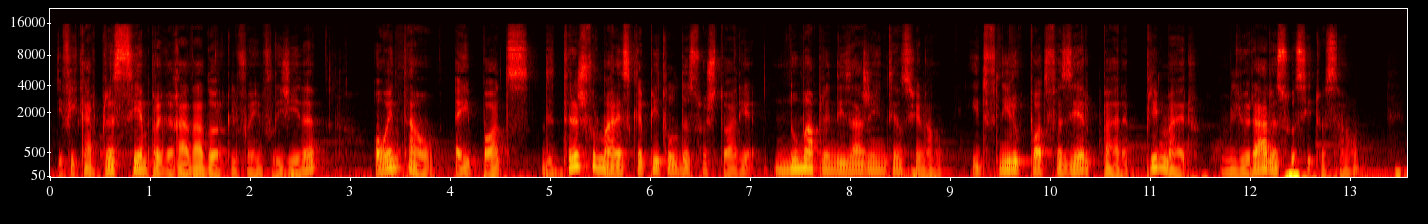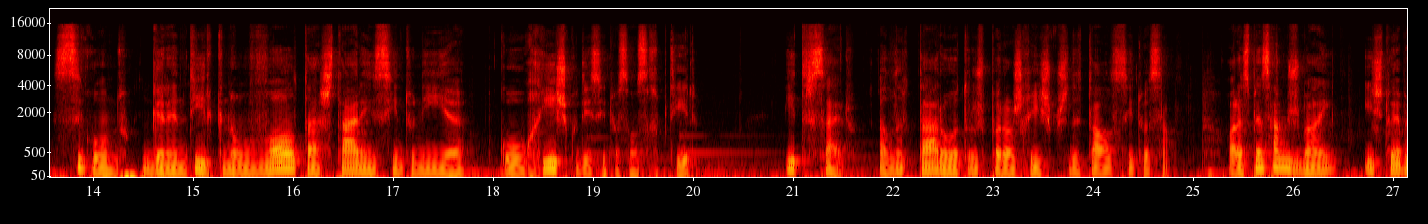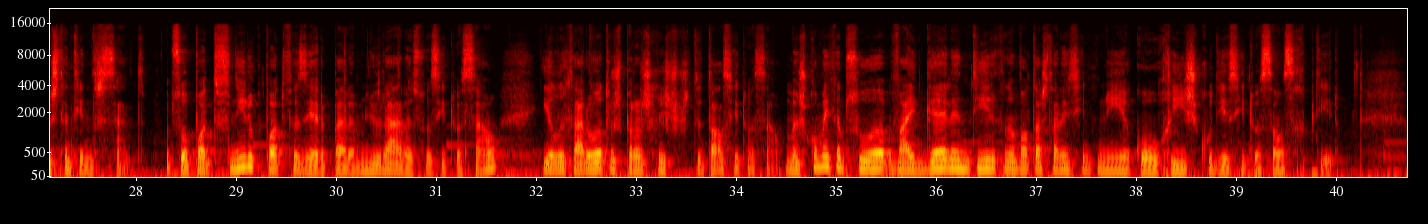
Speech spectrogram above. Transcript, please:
e ficar para sempre agarrada à dor que lhe foi infligida, ou então a hipótese de transformar esse capítulo da sua história numa aprendizagem intencional e definir o que pode fazer para, primeiro, melhorar a sua situação, segundo, garantir que não volta a estar em sintonia com o risco de a situação se repetir, e terceiro, alertar outros para os riscos de tal situação. Ora, se pensarmos bem, isto é bastante interessante. A pessoa pode definir o que pode fazer para melhorar a sua situação e alertar outros para os riscos de tal situação. Mas como é que a pessoa vai garantir que não volta a estar em sintonia com o risco de a situação se repetir?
